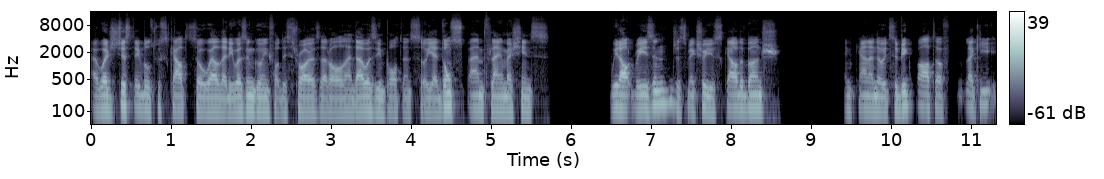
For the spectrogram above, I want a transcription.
I was just able to scout so well that he wasn't going for destroyers at all, and that was important. So yeah, don't spam flying machines without reason. Just make sure you scout a bunch, and kind of know it's a big part of like he,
